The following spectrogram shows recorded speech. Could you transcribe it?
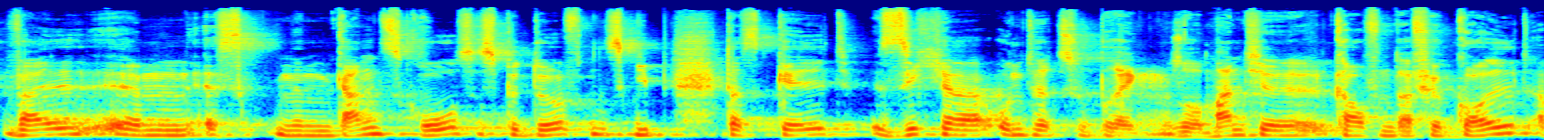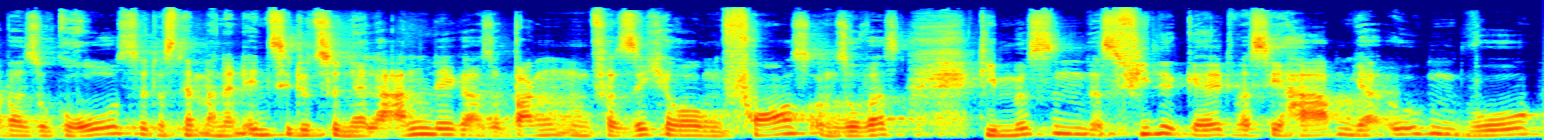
weil ähm, es ein ganz großes Bedürfnis gibt, das Geld sicher unterzubringen. So manche kaufen dafür Gold, aber so große, das nennt man dann institutionelle Anleger, also Banken, Versicherungen, Fonds und sowas, die müssen das viele Geld, was sie haben, ja irgendwo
